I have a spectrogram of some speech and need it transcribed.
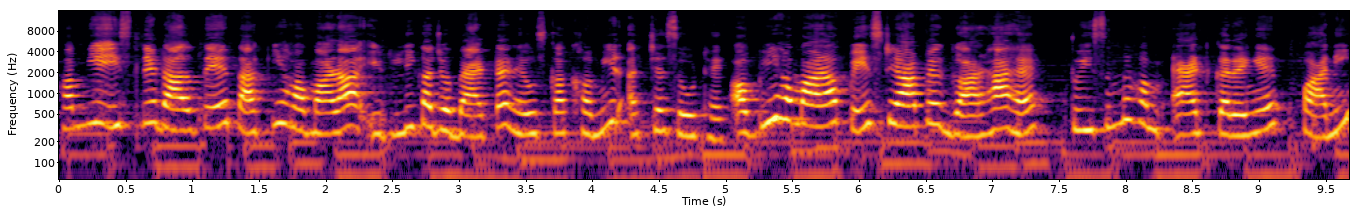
हम ये इसलिए डालते हैं ताकि हमारा इडली का जो बैटर है, उसका खमीर अच्छे से उठे। अभी हमारा पेस्ट यहाँ पे गाढ़ा है तो इसमें हम ऐड करेंगे पानी।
